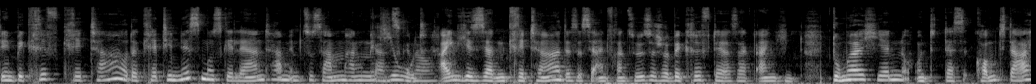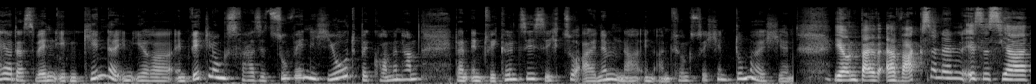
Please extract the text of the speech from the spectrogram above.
den Begriff Cretin oder Kretinismus gelernt haben im Zusammenhang mit Ganz Jod. Genau. Eigentlich ist es ja ein Cretin, das ist ja ein französischer Begriff, der sagt eigentlich ein Dummerchen. Und das kommt daher, dass wenn eben Kinder in ihrer Entwicklungsphase zu wenig Jod bekommen haben, dann entwickeln sie sich zu einem, na, in Anführungsstrichen, Dummerchen. Ja, und bei Erwachsenen ist es ja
